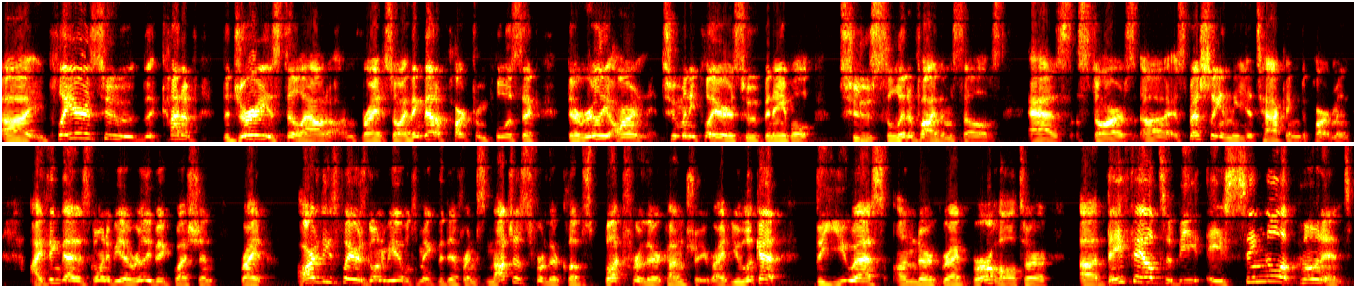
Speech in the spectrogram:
Uh, players who the kind of the jury is still out on, right? So I think that apart from Pulisic, there really aren't too many players who have been able to solidify themselves as stars, uh, especially in the attacking department. I think that is going to be a really big question, right? Are these players going to be able to make the difference, not just for their clubs, but for their country, right? You look at the U.S. under Greg Berhalter, uh, they failed to beat a single opponent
